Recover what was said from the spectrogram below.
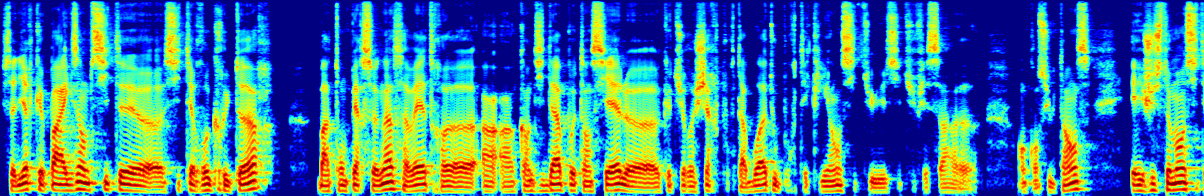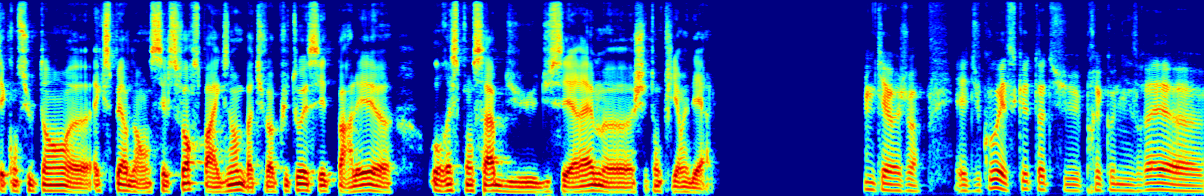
C'est-à-dire que par exemple, si tu es, si es recruteur, bah, ton persona, ça va être euh, un, candidat potentiel euh, que tu recherches pour ta boîte ou pour tes clients si tu, si tu fais ça euh, en consultance. Et justement, si tu es consultant expert dans Salesforce, par exemple, bah, tu vas plutôt essayer de parler au responsable du, du CRM chez ton client idéal. Ok, ouais, je vois. Et du coup, est-ce que toi, tu préconiserais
